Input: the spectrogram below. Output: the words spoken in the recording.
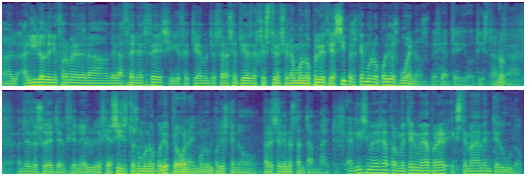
al, hilo del informe de la, de la CNC, si efectivamente estas las entidades de gestión si era un monopolio, decía, sí, pero es que hay monopolios buenos, decía Teddy Bautista, ¿no? Ah, claro. Antes de su detención. Él decía, sí, esto es un monopolio, pero bueno, hay monopolios que no, parece que no están tan mal. Aquí si me vais a prometer me voy a poner extremadamente duro.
